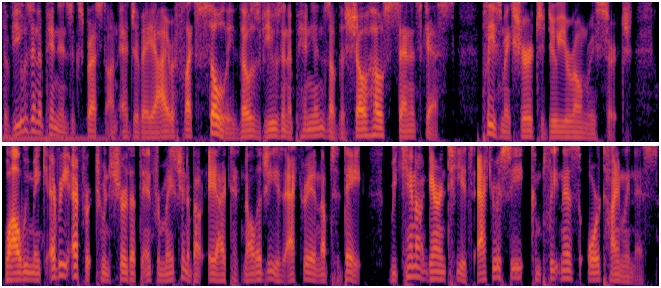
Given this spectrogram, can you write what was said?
The views and opinions expressed on Edge of AI reflect solely those views and opinions of the show hosts and its guests. Please make sure to do your own research. While we make every effort to ensure that the information about AI technology is accurate and up to date, we cannot guarantee its accuracy, completeness, or timeliness.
